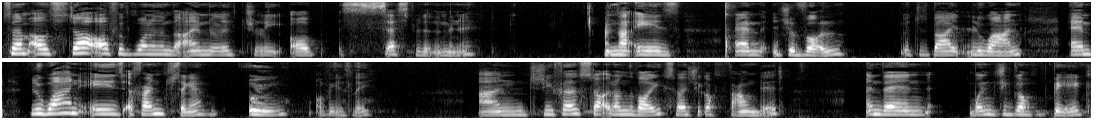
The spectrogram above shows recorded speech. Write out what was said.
So um, I'll start off with one of them that I'm literally obsessed with at the minute, and that is um, Je which is by Louane. Um, Louane is a French singer, obviously, and she first started on The Voice, where she got founded, and then when she got big,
